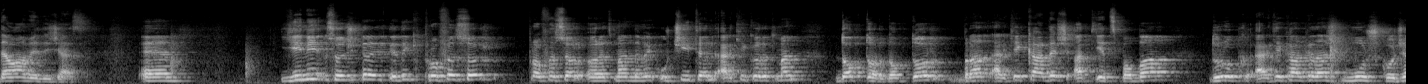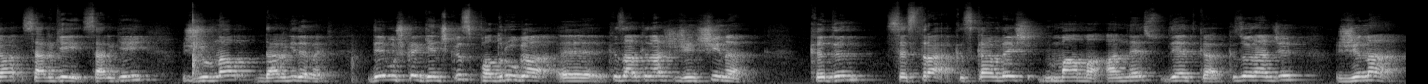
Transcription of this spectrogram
devam edeceğiz. Eee Yeni sözcükler ekledik. Profesör, profesör öğretmen demek. Uchitel erkek öğretmen. Doktor, doktor. Brat erkek kardeş. Atyets baba. Druk erkek arkadaş. Muş koca. Sergey, Sergey. Jurnal dergi demek. Devuşka genç kız. Padruga e, kız arkadaş. Jenşina kadın. Sestra kız kardeş. Mama anne. Studentka kız öğrenci. Jena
